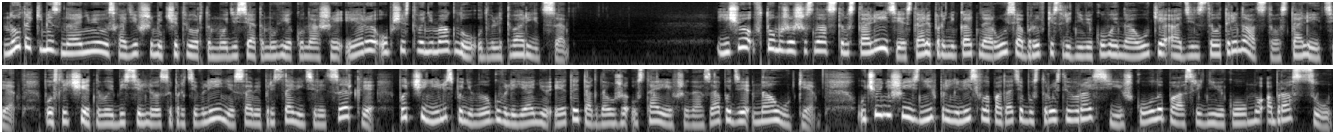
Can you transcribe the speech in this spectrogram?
но такими знаниями, восходившими к IV-X веку нашей эры, общество не могло удовлетвориться. Еще в том же XVI столетии стали проникать на Русь обрывки средневековой науки XI-XIII столетия. После тщетного и бессильного сопротивления сами представители церкви подчинились понемногу влиянию этой, тогда уже устаревшей на Западе, науки. Ученейшие из них принялись хлопотать об устройстве в России школы по средневековому образцу.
